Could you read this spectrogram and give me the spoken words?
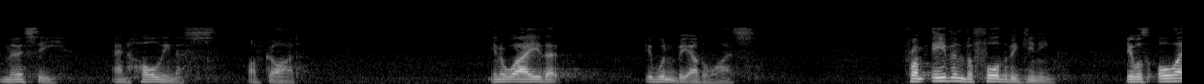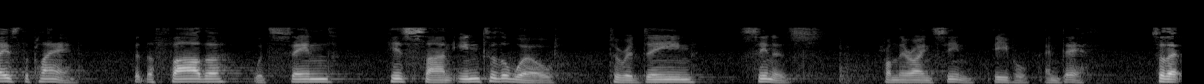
mercy and holiness of God in a way that it wouldn't be otherwise. From even before the beginning, it was always the plan that the Father would send his Son into the world to redeem sinners from their own sin, evil, and death, so that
